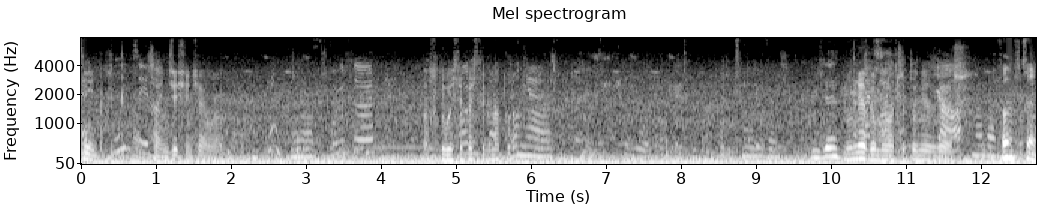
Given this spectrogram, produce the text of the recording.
10. No, ceń 10 euro. Jest. A z tyłu jest jakaś sygnatura? Nie. Nie widać. Diese? No nie wiem, Ola, czy to nie jest, wiesz. No dobra. 15.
